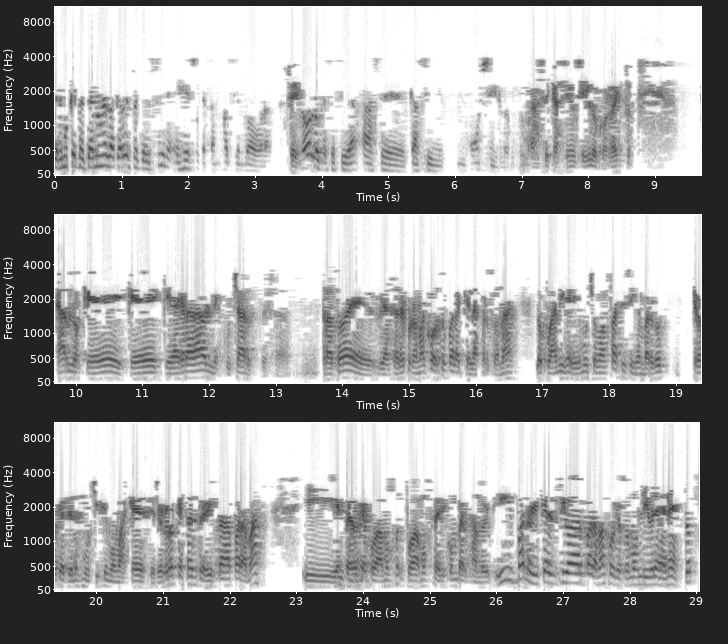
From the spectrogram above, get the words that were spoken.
Tenemos que meternos en la cabeza que el cine es eso que estamos haciendo ahora. No lo que se hacía hace casi un siglo. Hace casi un siglo, correcto. Carlos, qué, qué, qué agradable escucharte. trato de, hacer el programa corto para que las personas lo puedan digerir mucho más fácil. Sin embargo, creo que tienes muchísimo más que decir. Yo creo que esta entrevista va para más y espero que podamos podamos seguir conversando. Y bueno, y que sí va a dar para más porque somos libres en esto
